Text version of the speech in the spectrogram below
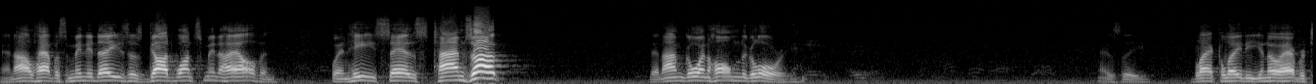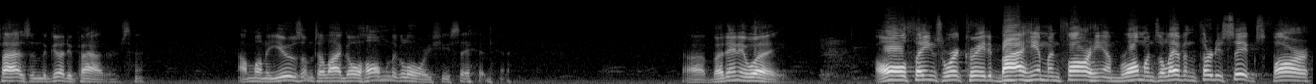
And I'll have as many days as God wants me to have. And when He says, Time's up, then I'm going home to glory. As the black lady, you know, advertising the goody powders. I'm going to use them till I go home to glory, she said. Uh, but anyway, all things were created by him and for him. Romans 11 36, for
